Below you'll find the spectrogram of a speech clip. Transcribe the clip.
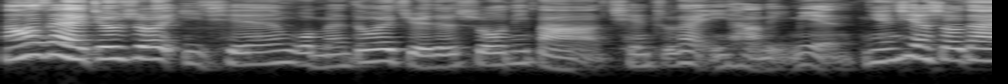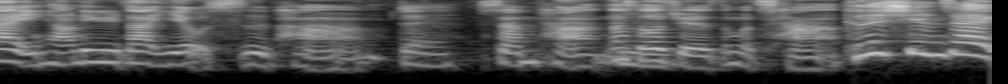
然后再来就是说，以前我们都会觉得说，你把钱存在银行里面，年轻的时候大概银行利率大概也有四趴，对，三趴，那时候觉得这么差。嗯、可是现在，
